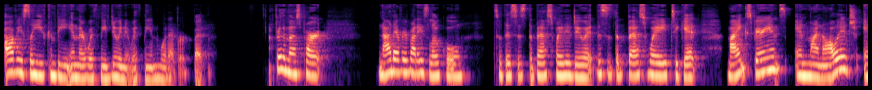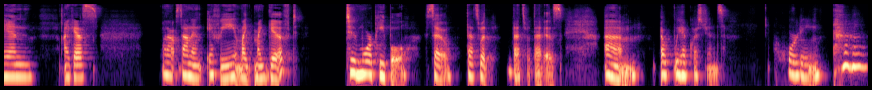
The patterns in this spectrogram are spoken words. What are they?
Obviously, you can be in there with me, doing it with me, and whatever. But for the most part, not everybody's local. So, this is the best way to do it. This is the best way to get my experience and my knowledge, and I guess without sounding iffy, like my gift to more people. So, that's what that's what that is. Um, oh, we have questions. Hoarding.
